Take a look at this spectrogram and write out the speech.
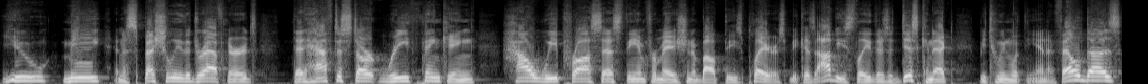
you, me, and especially the draft nerds, that have to start rethinking how we process the information about these players. Because obviously there's a disconnect between what the NFL does,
